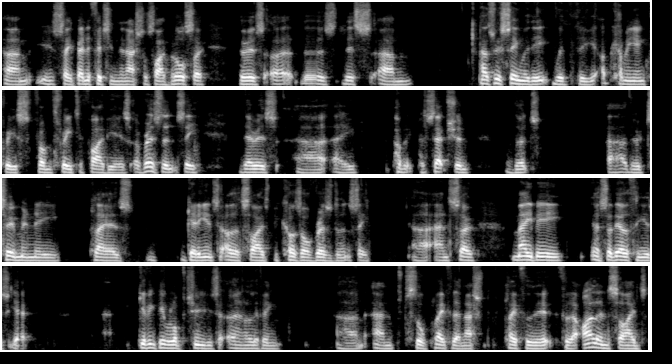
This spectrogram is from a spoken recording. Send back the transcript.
um, you say benefiting the national side, but also there is there's this um, as we've seen with the with the upcoming increase from three to five years of residency, there is uh, a public perception that uh, there are too many players getting into other sides because of residency, uh, and so maybe. And so the other thing is, yeah, giving people opportunity to earn a living um, and still play for their national, play for the for their island sides,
